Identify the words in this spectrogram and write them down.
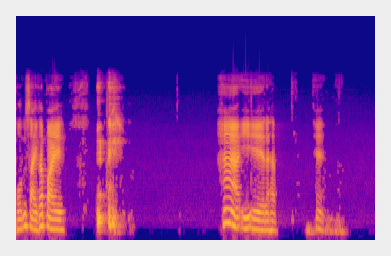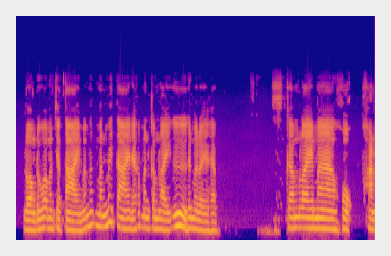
ผมใส่เข้าไป 5 EA นะครับลองดูว่ามันจะตายมันมันมันไม่ตายนะครับ มันกำไรอื้อขึ้นมาเลยครับกำไรมาหกพัน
